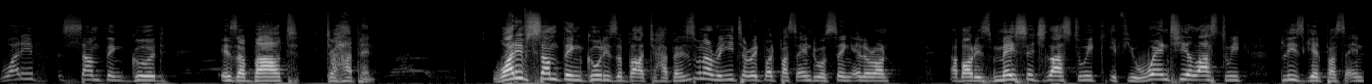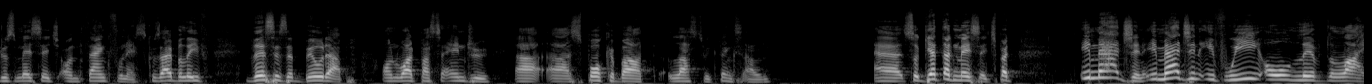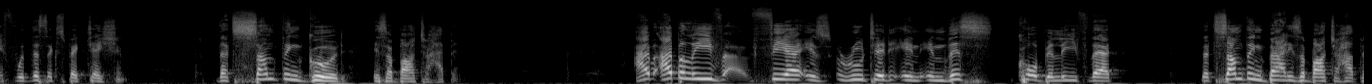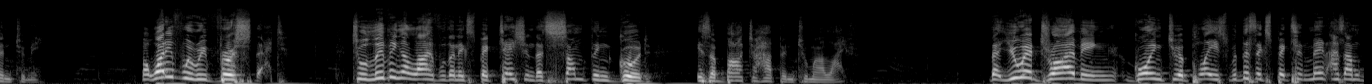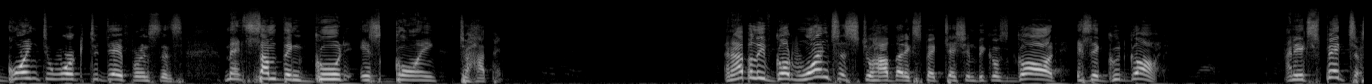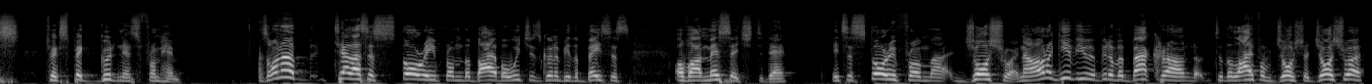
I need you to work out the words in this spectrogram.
What if something good is about to happen? What if something good is about to happen? I just want to reiterate what Pastor Andrew was saying earlier on about his message last week. If you weren't here last week, please get Pastor Andrew's message on thankfulness because I believe this is a build up on what Pastor Andrew uh, uh, spoke about last week. Thanks, Alan. Uh, so get that message. But imagine, imagine if we all lived life with this expectation that something good is about to happen. I, I believe uh, fear is rooted in, in this core belief that, that something bad is about to happen to me. But what if we reverse that to living a life with an expectation that something good is about to happen to my life? That you are driving, going to a place with this expectation, man, as I'm going to work today, for instance, man, something good is going to happen. And I believe God wants us to have that expectation because God is a good God. And He expects us to expect goodness from Him. So I want to tell us a story from the Bible, which is going to be the basis of our message today. It's a story from uh, Joshua. Now, I want to give you a bit of a background to the life of Joshua. Joshua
